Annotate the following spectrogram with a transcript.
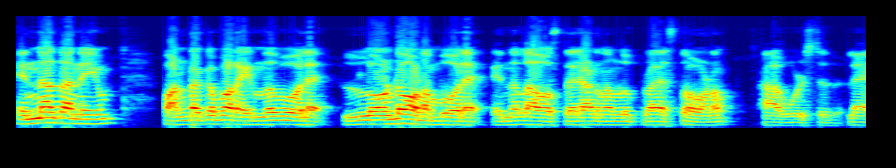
എന്നാൽ തന്നെയും പണ്ടൊക്കെ പറയുന്നത് പോലെ ഉള്ളോണ്ട് ഓണം പോലെ എന്നുള്ള അവസ്ഥയിലാണ് നമ്മൾ ഇപ്രാവശ്യത്തെ ഓണം ആഘോഷിച്ചത് അല്ലെ?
